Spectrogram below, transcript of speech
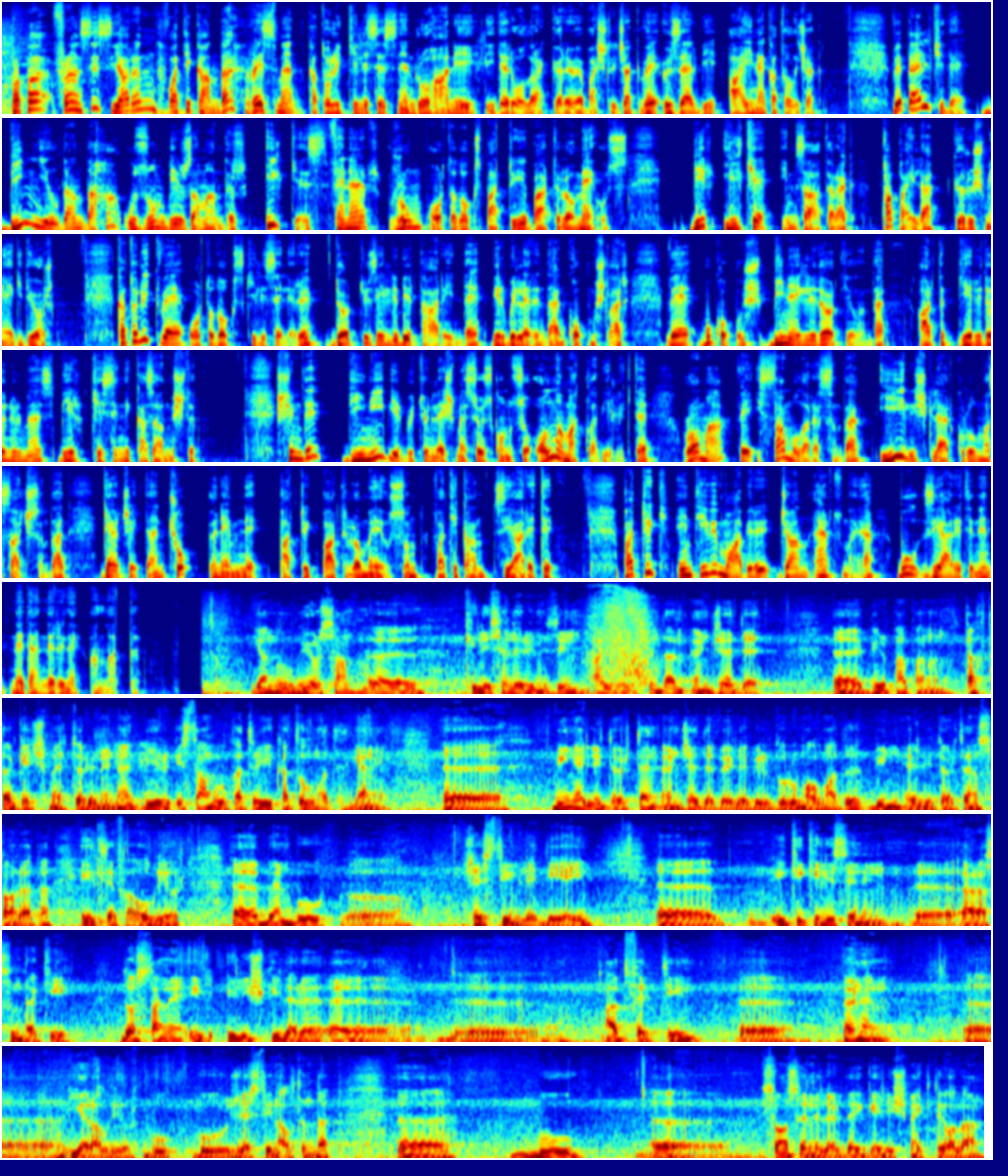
Papa Francis yarın Vatikan'da resmen Katolik Kilisesi'nin ruhani lideri olarak göreve başlayacak ve özel bir ayine katılacak. Ve belki de bin yıldan daha uzun bir zamandır ilk kez Fener Rum Ortodoks Patriği Bartolomeus bir ilke imza atarak Papa ile görüşmeye gidiyor. Katolik ve Ortodoks kiliseleri 451 tarihinde birbirlerinden kopmuşlar ve bu kopuş 1054 yılında artık geri dönülmez bir kesinlik kazanmıştı. Şimdi dini bir bütünleşme söz konusu olmamakla birlikte Roma ve İstanbul arasında iyi ilişkiler kurulması açısından gerçekten çok önemli Patrik Bartolomeus'un Vatikan ziyareti. Patrik NTV muhabiri Can Ertuna'ya bu ziyaretinin nedenlerini anlattı. Yanılmıyorsam e, kiliselerimizin ayrılışından önce de bir papanın tahta geçme törenine bir İstanbul Patriği katılmadı. Yani e, 1054'ten önce de böyle bir durum olmadı. 1054'ten sonra da ilk defa oluyor. E, ben bu e, jestimle diyeyim e, iki kilisenin e, arasındaki dostane ilişkilere e, e, atfettiğim e, önem e, yer alıyor bu bu jestin altında. E, bu e, son senelerde gelişmekte olan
